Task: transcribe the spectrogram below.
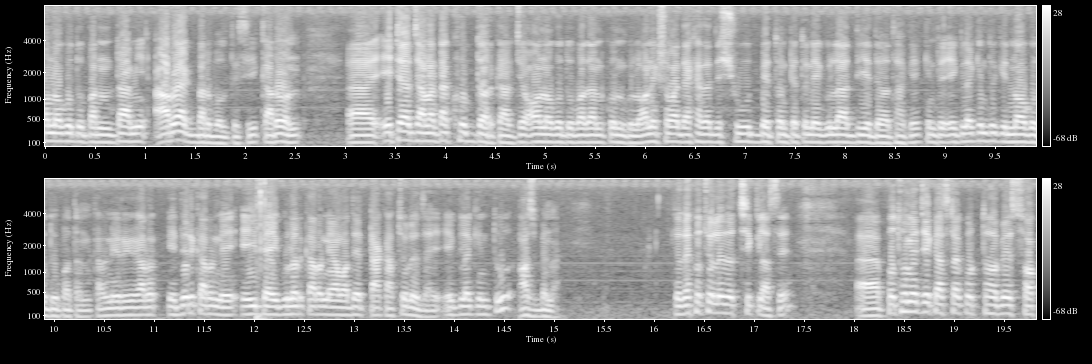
অনগদ উপাদানটা আমি আরও একবার বলতেছি। কারণ এটা জানাটা খুব দরকার যে অনগদ উপাদান কোনগুলো? অনেক সময় দেখা যায় যে সুদ, বেতন, টেতন এগুলা দিয়ে দেওয়া থাকে, কিন্তু এগুলা কিন্তু কি নগদ উপাদান? কারণ এর কারণ এদের কারণে, এই ব্যয়গুলোর কারণে আমাদের টাকা চলে যায়, এগুলা কিন্তু আসবে না। তো দেখো, চলে যাচ্ছি ক্লাসে। প্রথমে যে কাজটা করতে হবে, শখ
